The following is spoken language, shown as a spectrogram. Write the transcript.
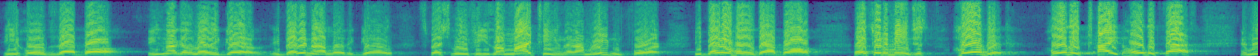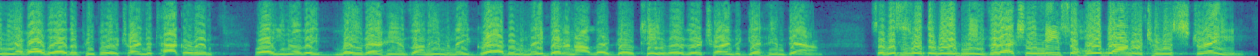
He holds that ball. He's not going to let it go. He better not let it go, especially if he's on my team that I'm rooting for. He better hold that ball. That's what it means. Just hold it. Hold it tight. Hold it fast. And then you have all the other people that are trying to tackle him. Well, you know, they lay their hands on him and they grab him and they better not let go too. They're, they're trying to get him down. So this is what the word means. It actually means to hold down or to restrain.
